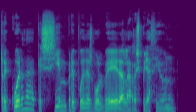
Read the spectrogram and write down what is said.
Recuerda que siempre puedes volver a la respiración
